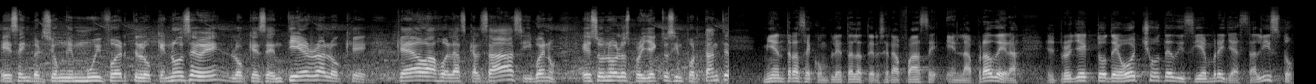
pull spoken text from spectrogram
esa inversión es muy fuerte, lo que no se ve, lo que se entierra, lo que queda bajo las calzadas y bueno, es uno de los proyectos importantes. Mientras se completa la tercera fase en La Pradera, el proyecto de 8 de diciembre ya está listo.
